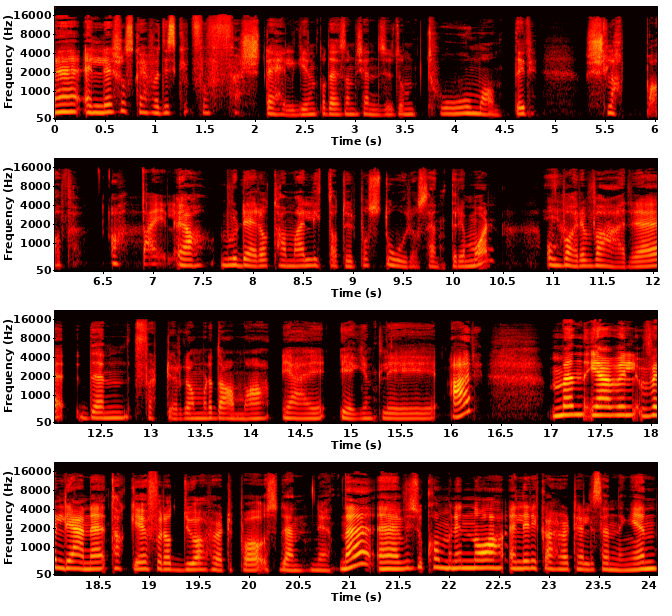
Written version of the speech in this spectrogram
Eh, eller så skal jeg faktisk for første helgen på det som kjennes ut om to måneder slappe av. Å, deilig. Ja, Vurdere å ta meg en av tur på Storosenteret i morgen. Og bare være den 40 år gamle dama jeg egentlig er. Men jeg vil veldig gjerne takke for at du har hørt på Studentnyhetene. Eh, hvis du kommer inn nå, eller ikke har hørt hele sendingen,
